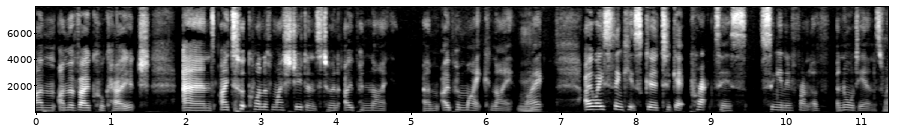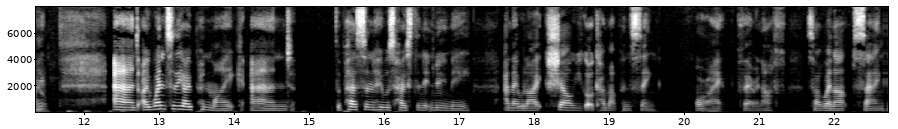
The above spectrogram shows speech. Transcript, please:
I'm I'm a vocal coach, and I took one of my students to an open night, um, open mic night. Right. I always think it's good to get practice singing in front of an audience. Right. And I went to the open mic, and the person who was hosting it knew me, and they were like, "Shell, you got to come up and sing." All right, fair enough. So I went up, sang.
